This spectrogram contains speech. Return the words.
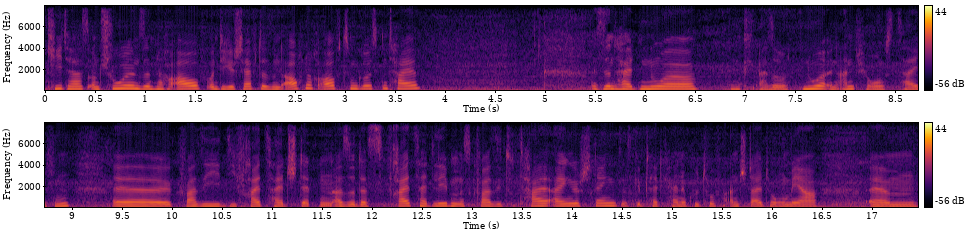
Kitas und Schulen sind noch auf und die Geschäfte sind auch noch auf zum größten Teil. Es sind halt nur, also nur in Anführungszeichen, äh, quasi die Freizeitstätten. Also das Freizeitleben ist quasi total eingeschränkt. Es gibt halt keine Kulturveranstaltungen mehr. Ähm,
